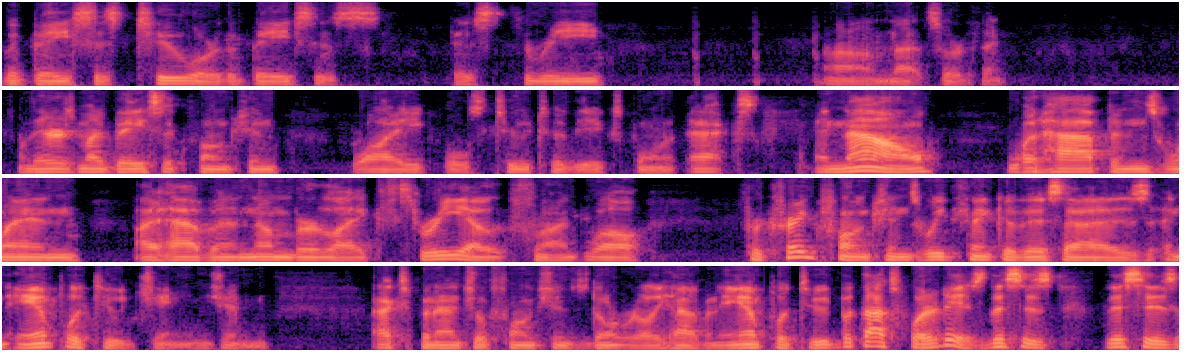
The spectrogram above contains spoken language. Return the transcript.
the base is 2 or the base is, is 3, um, that sort of thing. There's my basic function, y equals 2 to the exponent x. And now, what happens when I have a number like 3 out front? Well, for trig functions, we'd think of this as an amplitude change, and exponential functions don't really have an amplitude, but that's what it is. This is this is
